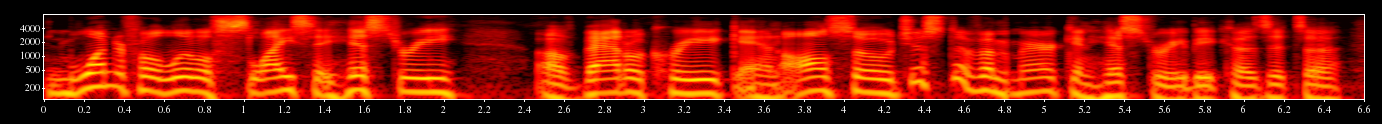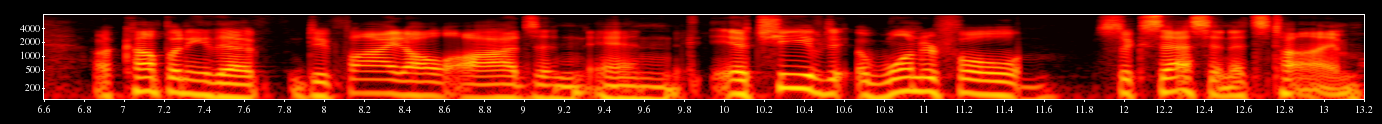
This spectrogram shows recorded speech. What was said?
wonderful little slice of history of Battle Creek and also just of American history because it's a, a company that defied all odds and, and achieved a wonderful success in its time.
